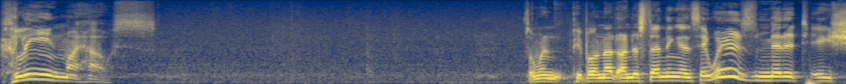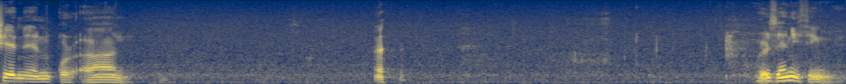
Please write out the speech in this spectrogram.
clean my house. So when people are not understanding it they say, where's meditation in Qur'an? Where's anything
